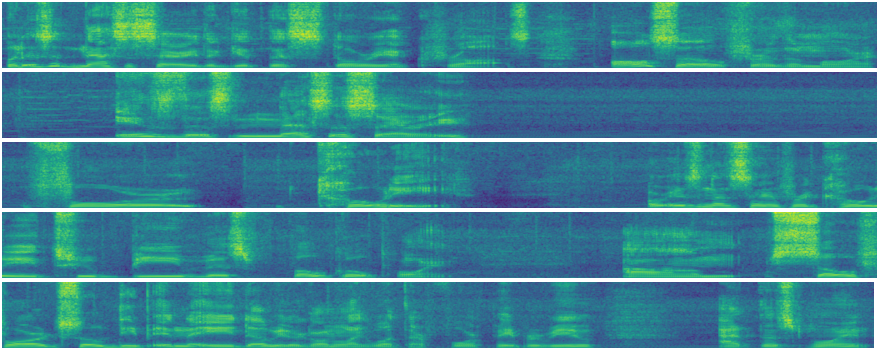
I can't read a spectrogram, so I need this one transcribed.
but is it necessary to get this story across? Also, furthermore, is this necessary for Cody? Or is it necessary for Cody to be this focal point? Um, so far, so deep into AEW, they're going to like what their fourth pay per view at this point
